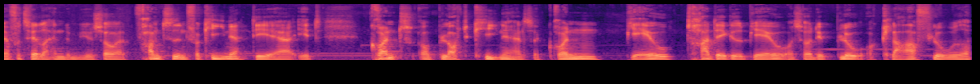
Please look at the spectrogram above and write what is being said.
Der fortæller han dem jo så, at fremtiden for Kina, det er et grønt og blåt Kina, altså grønne bjerge, trædækkede bjerge, og så er det blå og klare floder,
